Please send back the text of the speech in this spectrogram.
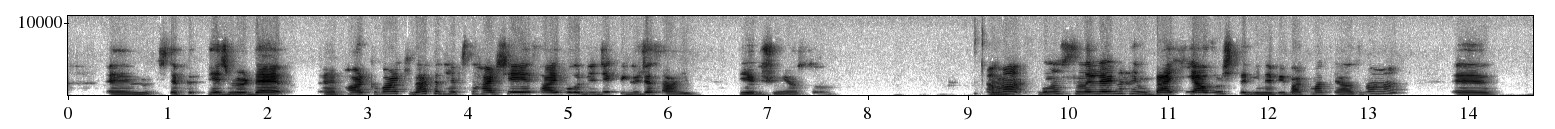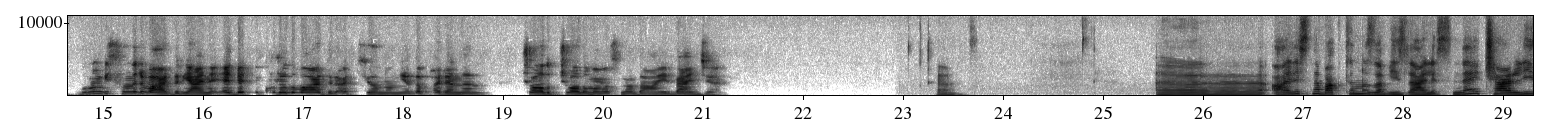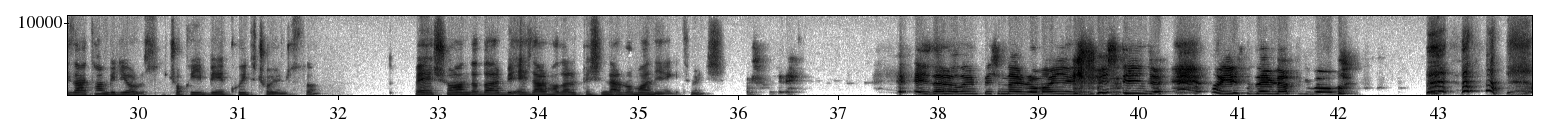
e, işte pe- pejmürde e, farkı var ki? Zaten hepsi her şeye sahip olabilecek bir güce sahip diye düşünüyorsun. Ama bunun sınırlarını hani belki yazmıştır yine bir bakmak lazım ama e, bunun bir sınırı vardır. Yani elbet bir kuralı vardır Akio'nun ya da paranın çoğalıp çoğalamamasına dair bence. Evet. Ee, ailesine baktığımızda Weasley ailesine Charlie zaten biliyoruz. Çok iyi bir Quidditch oyuncusu. Ve şu anda da bir ejderhaların peşinden Romanya'ya gitmiş. Ejderhaların peşinden Romanya'ya gitmiş deyince hayırsız evlat gibi oldu.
